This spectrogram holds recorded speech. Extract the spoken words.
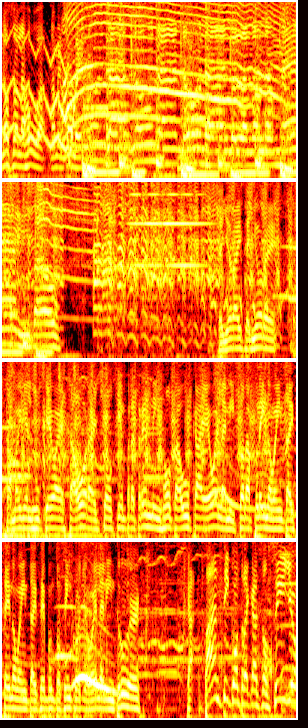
No son las uvas, no me jodes. Lola, Lola, Lola, lo lamento. Señoras y señores, estamos en el juqueo a esta hora. El show siempre trending. JUKEO en la emisora Play 96, 96.5. Joel el intruder. Panty contra calzoncillo.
